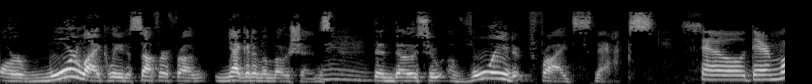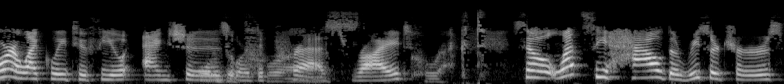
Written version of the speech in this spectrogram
are more likely to suffer from negative emotions than those who avoid fried snacks. So they're more likely to feel anxious Or or depressed. depressed, right? Correct. So let's see how the researchers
